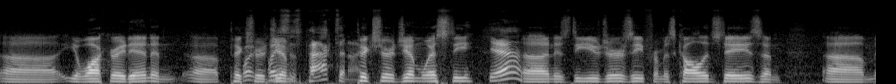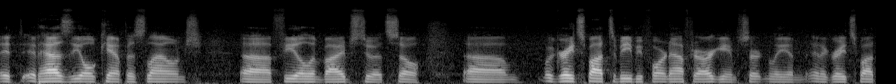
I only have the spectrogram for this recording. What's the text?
uh, you walk right in and uh, picture place Jim is packed tonight. picture Jim Wisty yeah. uh, in his DU jersey from his college days, and um, it it has the old campus lounge uh, feel and vibes to it. So. Um, a great spot to be before and after our game, certainly, and, and a great spot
